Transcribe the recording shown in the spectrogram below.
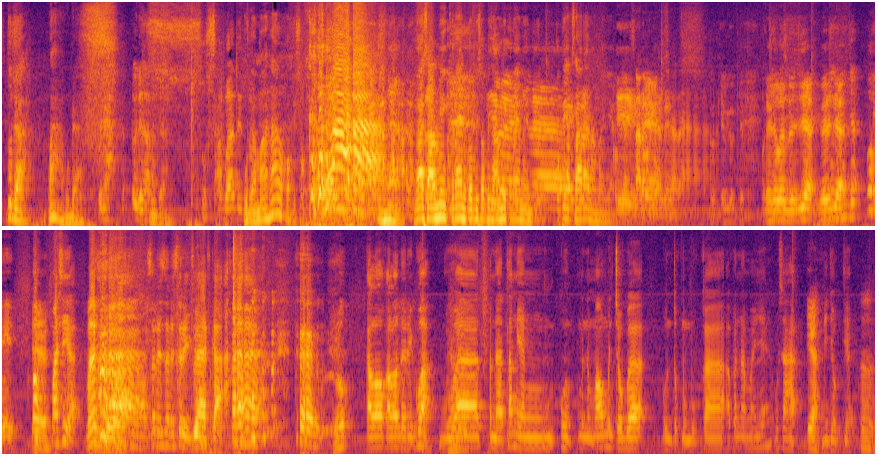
Itu udah, wah udah, Udah, udah. Susah banget itu. udah mahal kopi shop. Nggak Salmi keren, kopi shopnya Salmi Gila, keren anjir. Kopi Aksara namanya. Iya, Aksara ya. keren. Cara. gokil gokil Udah kalau lu aja, gimana aja? eh Oh, Iya. masih ya? Masih ya? sorry, sorry, sorry. Gue AFK. Lu Kalau kalau dari gua, buat pendatang yang mau mencoba untuk membuka apa namanya usaha Iya. di Jogja. Hmm.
